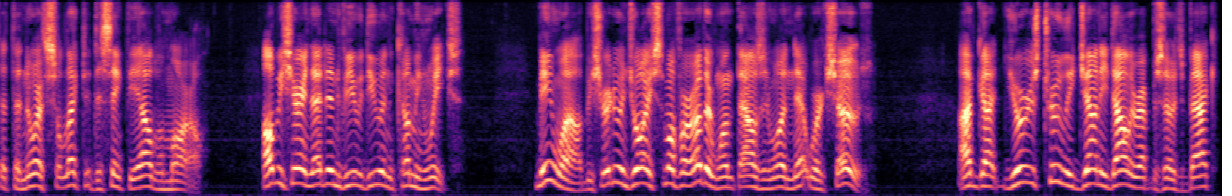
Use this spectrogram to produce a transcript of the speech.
that the North selected to sink the Albemarle. I'll be sharing that interview with you in the coming weeks. Meanwhile, be sure to enjoy some of our other 1001 Network shows. I've got yours truly Johnny Dollar episodes back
